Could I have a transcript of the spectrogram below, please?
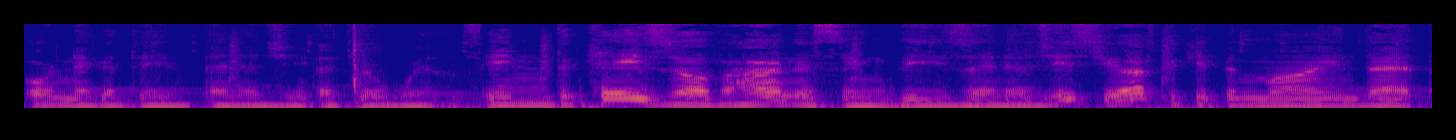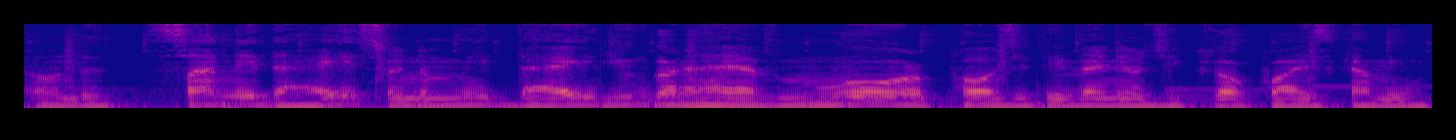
or negative energy at your wills. In the case of harnessing these energies, you have to keep in mind that on the sunny day, so in the midday, you're gonna have more positive energy clockwise coming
